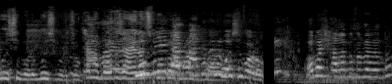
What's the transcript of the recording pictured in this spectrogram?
বসে পড়ো বসে পড়ো কেন বলতো জায়গা ছোট বসে পড়ো। ও ভাই সাদা বোতলটা দাও তো।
